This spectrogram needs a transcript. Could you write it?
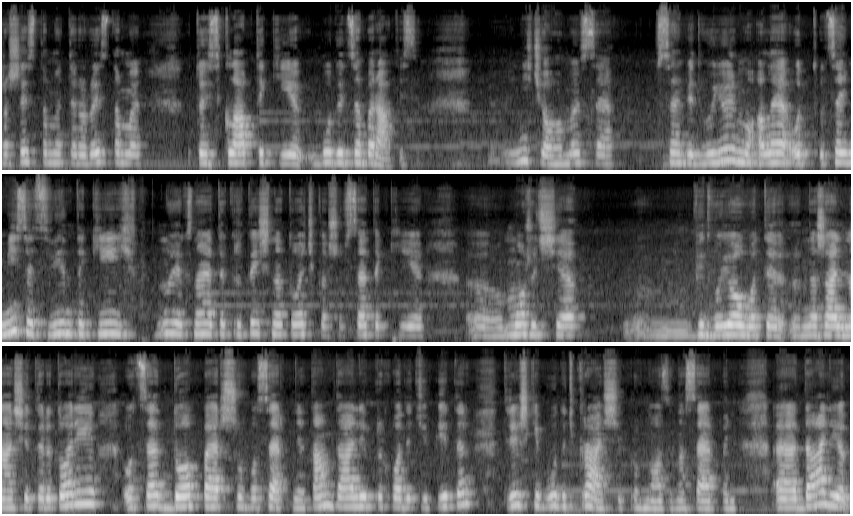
рашистами, терористами, тобто клаптики будуть забиратися. Нічого, ми все, все відвоюємо, але от цей місяць він такий, ну як знаєте, критична точка, що все-таки е, можуть ще відвоювати, на жаль, наші території. Оце до 1 серпня. Там далі приходить Юпітер, трішки будуть кращі прогнози на серпень. Е, Далі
